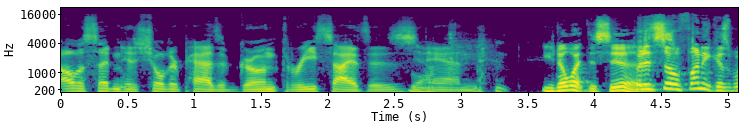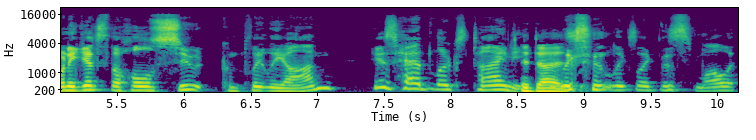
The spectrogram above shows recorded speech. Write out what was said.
all of a sudden his shoulder pads have grown three sizes, Yeah. and You know what this is. But it's so funny because when he gets the whole suit completely on, his head looks tiny. It does. It looks, it looks like this smaller.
